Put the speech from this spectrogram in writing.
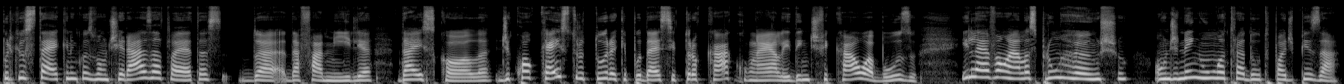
Porque os técnicos vão tirar as atletas da, da família, da escola, de qualquer estrutura que pudesse trocar com ela, identificar o abuso, e levam elas para um rancho onde nenhum outro adulto pode pisar.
